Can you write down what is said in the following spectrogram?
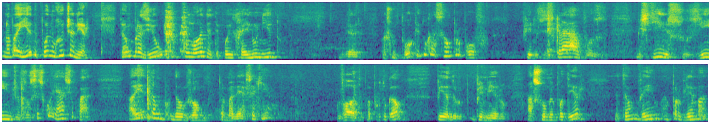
na Bahia, depois no Rio de Janeiro. Então, Brasil, colônia, depois Reino Unido, mas com pouca educação para o povo. Filhos de escravos, mestiços, índios, vocês conhecem o quadro. Aí Dom, Dom João permanece aqui, volta para Portugal, Pedro I assume o poder, então vem o problema,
